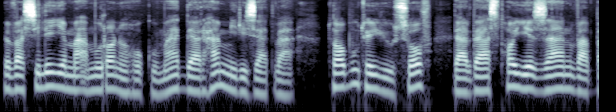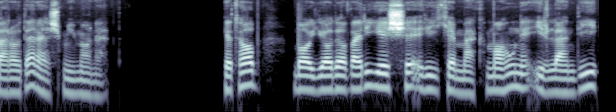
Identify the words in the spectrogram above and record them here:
به وسیله مأموران حکومت در هم می ریزد و تابوت یوسف در دستهای زن و برادرش می ماند. کتاب با یادآوری شعری که مکماهون ایرلندی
